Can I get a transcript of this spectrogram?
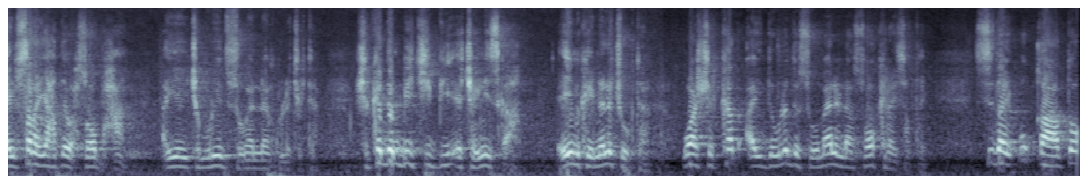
qaybsanaya hadday wax soo baxaan ayay jamhuuriyadda somalilan kula jirtaa shirkaddan b g b ee chineeska ah ee iminka inala joogtaa waa shirkad ay dowladda somalilan soo kiraysatay siday u qaado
